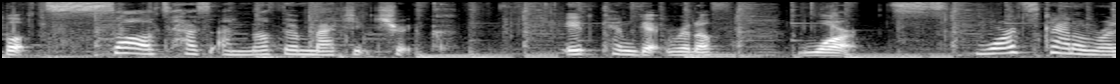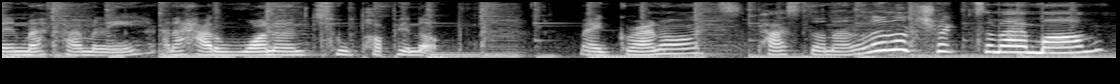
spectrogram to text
But salt has another magic trick. It can get rid of warts. Warts kind of run in my family and I had one and two popping up. My grandaunt passed on a little trick to my mom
